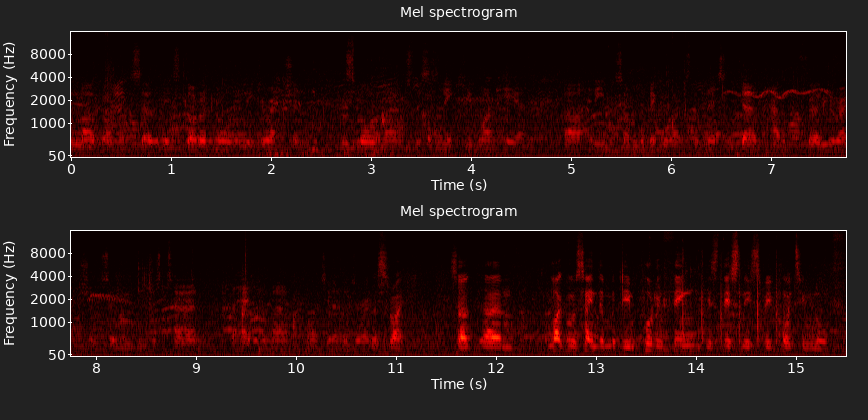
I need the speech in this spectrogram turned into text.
a lug on it so that it's got a northerly direction. The smaller mounts, this is an EQ1 here, uh, and even some of the bigger ones than this, don't have a preferred direction, so you can just turn the head of the mount point in any direction. That's right. So, um, like we were saying, the, the important thing is this needs to be pointing north.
